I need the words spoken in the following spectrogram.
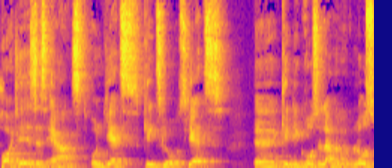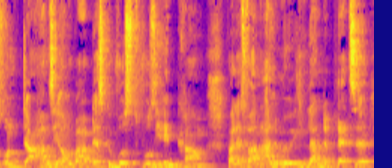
heute ist es ernst und jetzt geht's los. Jetzt äh, geht die große Landung los. Und da haben sie auch überhaupt erst gewusst, wo sie hinkamen, weil es waren alle möglichen Landeplätze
